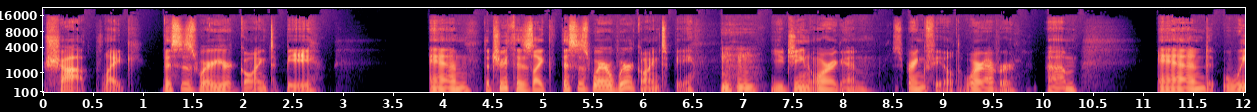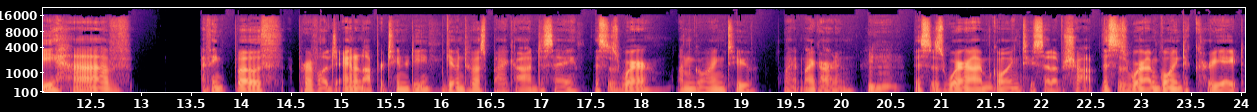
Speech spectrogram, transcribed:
shop. Like, this is where you're going to be. And the truth is, like, this is where we're going to be. Mhm. Eugene, Oregon, Springfield, wherever. Um, and we have, I think, both a privilege and an opportunity given to us by God to say, this is where I'm going to plant my garden. Mhm. This is where I'm going to set up shop. This is where I'm going to create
